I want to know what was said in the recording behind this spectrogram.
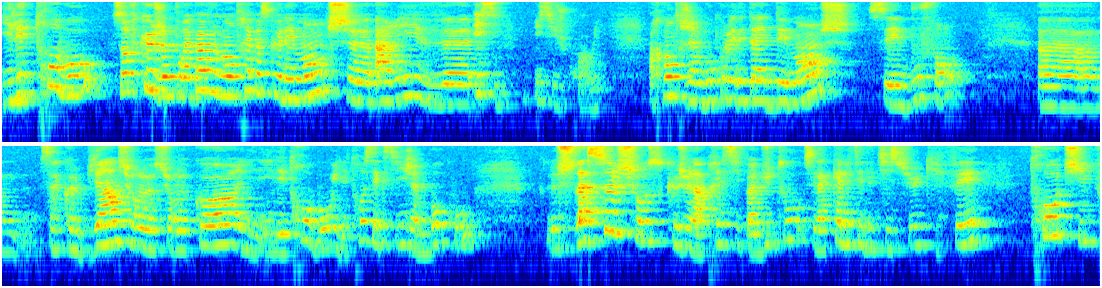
Il est trop beau, sauf que je ne pourrais pas vous le montrer parce que les manches euh, arrivent euh, ici. Ici, je crois, oui. Par contre, j'aime beaucoup les détails des manches. C'est bouffant. ça colle bien sur le, sur le corps. il, est trop beau, il est trop sexy. J'aime beaucoup. La seule chose que je n'apprécie pas du tout, c'est la qualité du tissu qui fait trop cheap.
